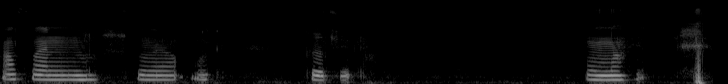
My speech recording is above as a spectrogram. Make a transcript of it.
Hastanın üstüne yapmak kötü. Onlar yapmış. Shh.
